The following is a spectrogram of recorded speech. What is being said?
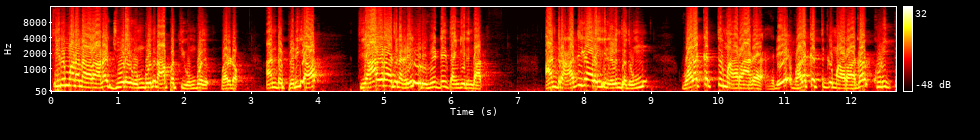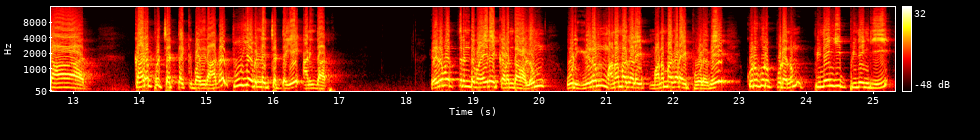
திருமண நாளான ஜூலை ஒன்பது நாற்பத்தி ஒன்பது வருடம். அன்று பெரியார் தியாகராஜ நகரில் ஒரு வீட்டில் தங்கியிருந்தார். அன்று அதிகாலையில் எழுந்ததும் வழக்கத்து மாறாக வழக்கத்துக்கு மாறாக குளித்தார். கருப்பு சட்டைக்கு பதிலாக தூய வெள்ளை சட்டையை அணிந்தார். 72 ரெண்டு வயதை கடந்தாலும் ஒரு இளம் மணமகளை மணமகனைப் போலவே குறுகுறுப்புடனும் பிணங்கி பிணங்கி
